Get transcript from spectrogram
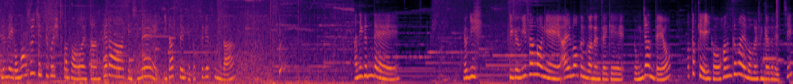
근데 이거 황술지 쓰고 싶어서 일단 테라 대신에 이다스 계속 쓰겠습니다. 아니 근데 여기 지금 이 상황에 알 먹은 거는 되게 용자인데요? 어떻게 이거 황금알 먹을 생각을 했지?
